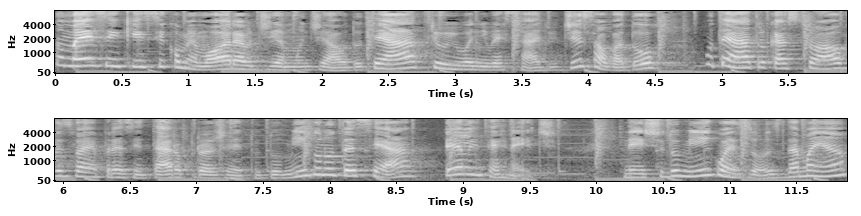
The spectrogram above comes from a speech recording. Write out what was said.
No mês em que se comemora o Dia Mundial do Teatro e o aniversário de Salvador, o Teatro Castro Alves vai apresentar o projeto Domingo no TCA pela internet. Neste domingo, às 11 da manhã,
